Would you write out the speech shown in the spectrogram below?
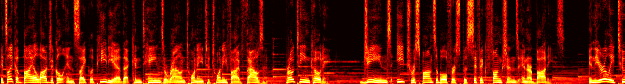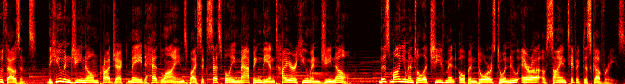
It's like a biological encyclopedia that contains around 20 to 25,000 protein coding genes, each responsible for specific functions in our bodies. In the early 2000s, the Human Genome Project made headlines by successfully mapping the entire human genome. This monumental achievement opened doors to a new era of scientific discoveries,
